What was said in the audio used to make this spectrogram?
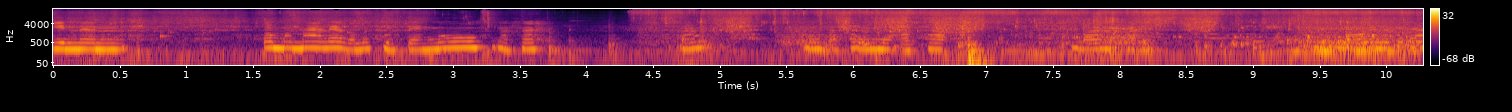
กินนั้นต้มมาม่าแล้วก็มากินแตงโมนะคะอะลงกระทงหมกกระทะบ้านไปเรียบร้อยนะจ๊ะ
